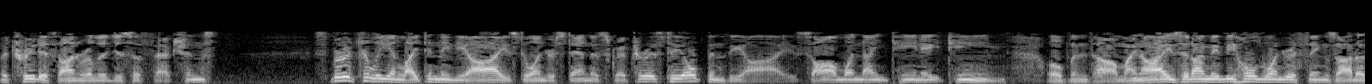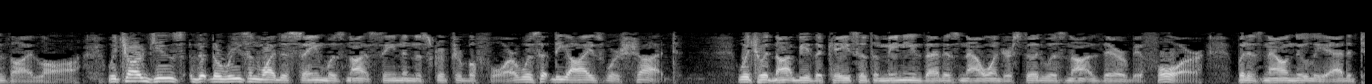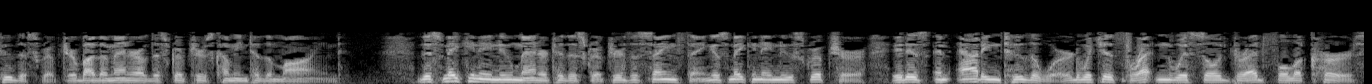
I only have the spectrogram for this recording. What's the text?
A treatise on religious affections. Spiritually enlightening the eyes to understand the scripture is to open the eyes. Psalm 119:18. Open thou mine eyes that I may behold wondrous things out of thy law, which argues that the reason why the same was not seen in the scripture before was that the eyes were shut which would not be the case if the meaning that is now understood was not there before, but is now newly added to the scripture by the manner of the scriptures coming to the mind. This making a new manner to the scripture is the same thing as making a new scripture. It is an adding to the word which is threatened with so dreadful a curse.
